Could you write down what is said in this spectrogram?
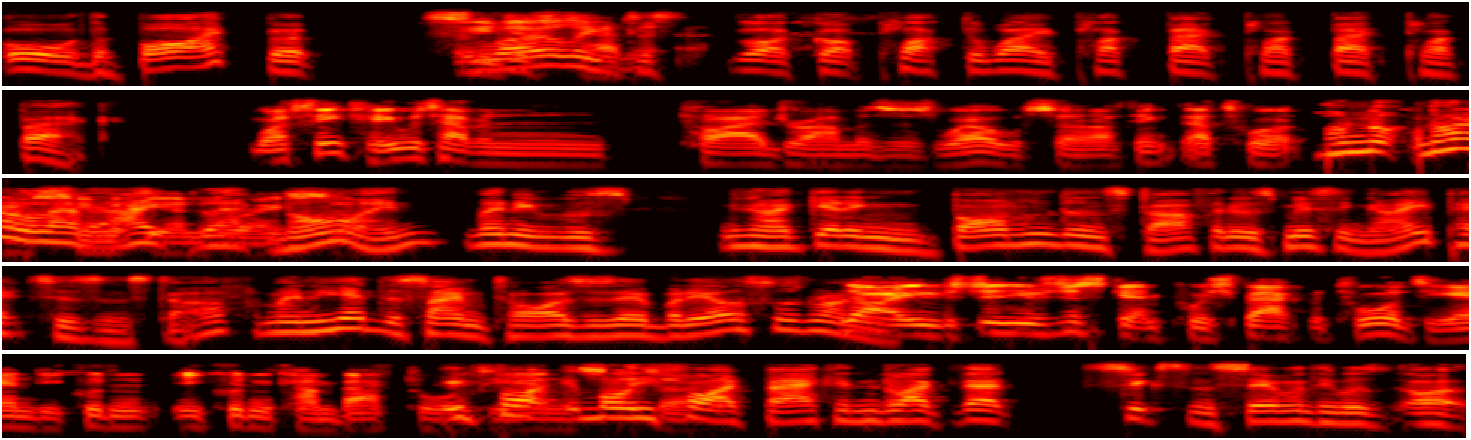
or the bike, but He just slowly just, like got plucked away, plucked back, plucked back, plucked back. well, I think he was having tire dramas as well. So I think that's what Well, not not lap at eight, end of the lap race, so- nine, when he was, you know, getting bombed and stuff, and he was missing apexes and stuff. I mean, he had the same tires as everybody else was running. no, he was just, he was just getting pushed back. But towards the end, he couldn't he couldn't come back towards the fight. end. Well, he'd so- fight back, and like that sixth and seventh, he was uh,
